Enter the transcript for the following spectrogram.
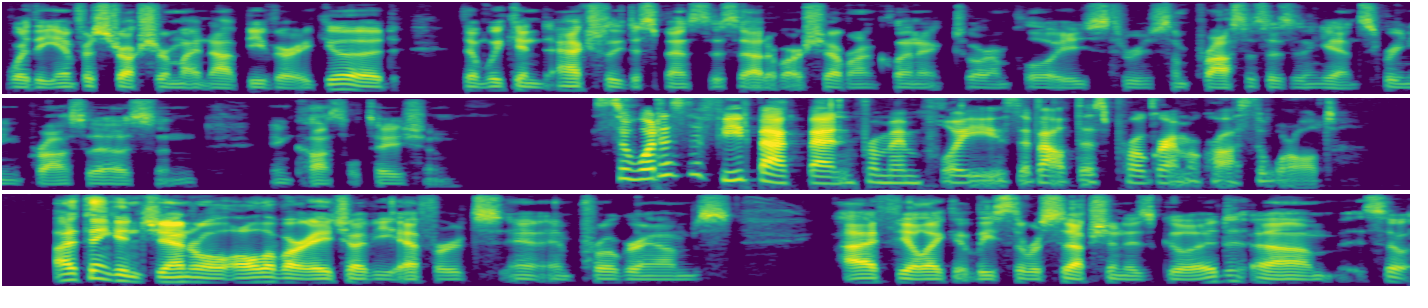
where the infrastructure might not be very good, then we can actually dispense this out of our Chevron clinic to our employees through some processes, and again, screening process and, and consultation. So, what has the feedback been from employees about this program across the world? I think in general, all of our HIV efforts and, and programs, I feel like at least the reception is good. Um, so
